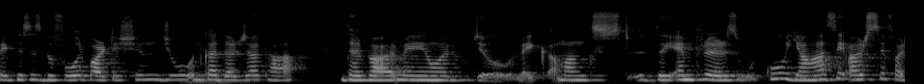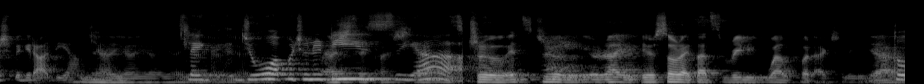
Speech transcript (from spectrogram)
like this is before partition جو ان کا درجہ تھا دربار میں اور جو لائک امنگسٹ دی ایمپررز کو یہاں سے سے فرش پہ گرا دیا لائک جو یا تو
